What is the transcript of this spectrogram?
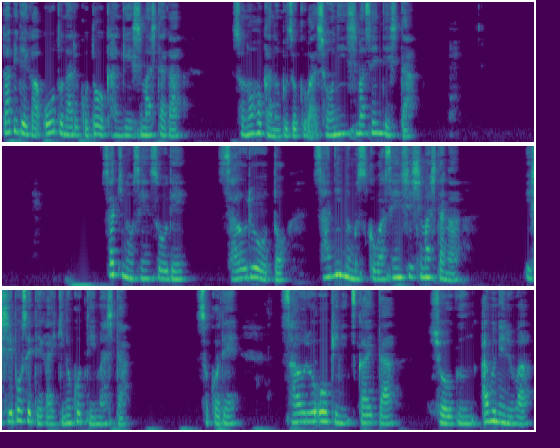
ダビデが王となることを歓迎しましたが、その他の部族は承認しませんでした。先の戦争でサウル王と三人の息子は戦死しましたが、石ボセテが生き残っていました。そこで、サウル王家に仕えた将軍アブネルは、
